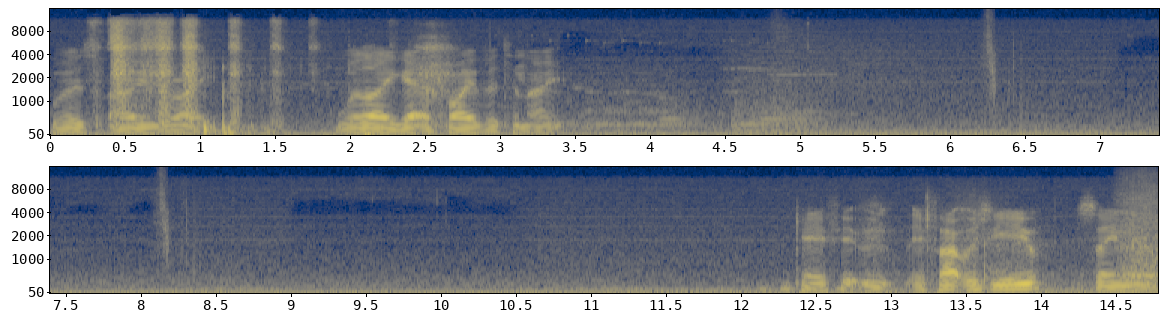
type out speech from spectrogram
Was I right? Will I get a fiver tonight? Okay, if it was, if that was you, say no.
